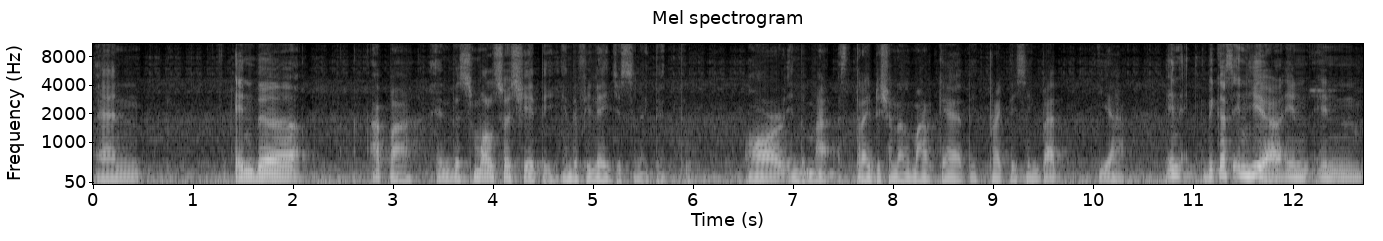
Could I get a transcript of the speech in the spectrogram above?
And in the apa in the small society in the villages like that too or in the ma- traditional market it practicing but yeah in because in here in in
